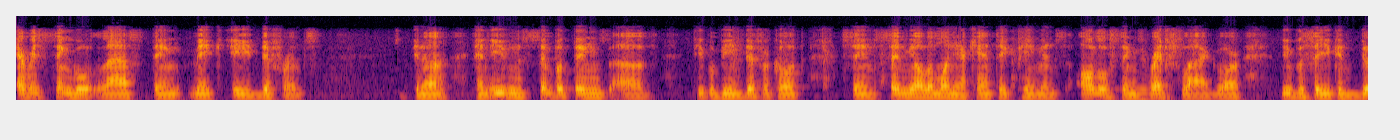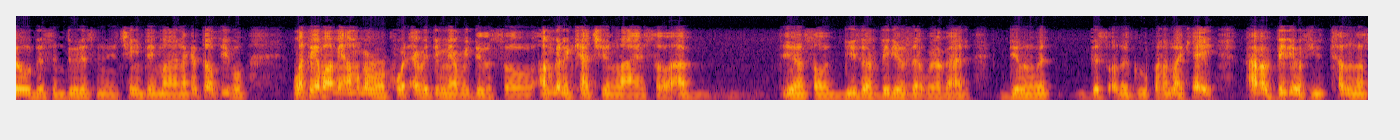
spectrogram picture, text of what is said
Every single last thing make a difference you know, and even simple things of people being difficult, saying, send me all the money, I can't take payments, all those things, red flag, or people say you can build this and do this and they change their mind. Like I tell people, one thing about me, I'm going to record everything that we do, so I'm going to catch you in line. So I've, you know, so these are videos that we have had dealing with this other group, and I'm like, hey, I have a video of you telling us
